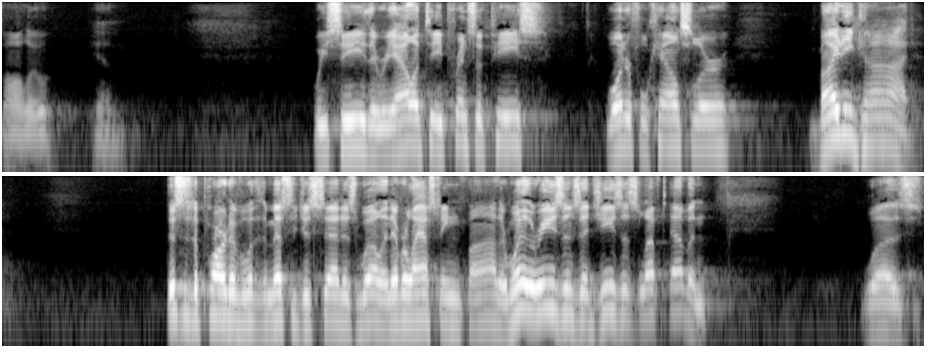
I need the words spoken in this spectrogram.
follow him. We see the reality, Prince of Peace, wonderful counselor, mighty God this is the part of what the message has said as well an everlasting Father. One of the reasons that Jesus left heaven was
